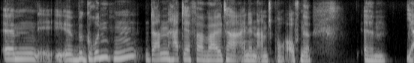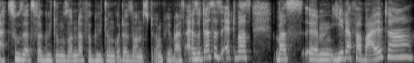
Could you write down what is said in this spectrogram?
ähm, äh, begründen, dann hat der Verwalter einen Anspruch auf eine ähm, ja, Zusatzvergütung, Sondervergütung oder sonst irgendwie was. Also das ist etwas, was ähm, jeder Verwalter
